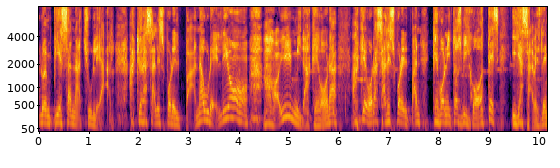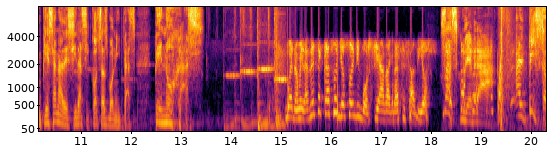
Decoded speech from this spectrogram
lo empiezan a chulear. ¿A qué hora sales por el pan, Aurelio? Ay, mira qué hora, a qué hora sales por el pan, qué bonitos bigotes. Y ya sabes, le empiezan a decir así cosas bonitas. Te enojas. Bueno, mira, en ese caso yo soy divorciada, gracias a Dios. ¡Sas, culebra! ¡Al piso!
